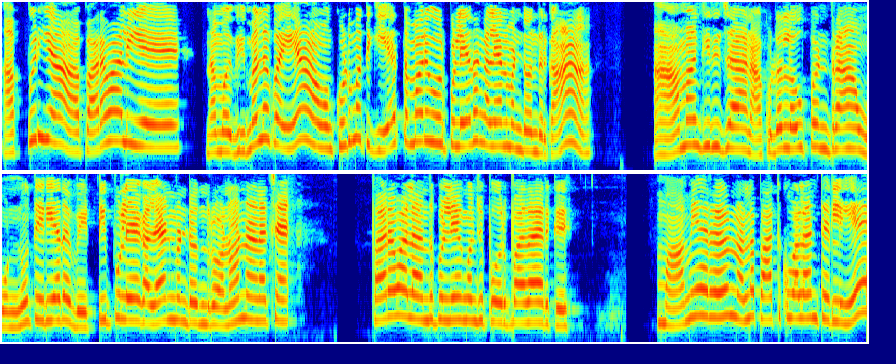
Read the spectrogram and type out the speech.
அப்படியா? பரவாயில்லையே. நம்ம விமல பையன் அவன் குடும்பத்துக்கு ஏத்த மாதிரி ஒரு பிள்ளைய தான் கல்யாணம் பண்ணிட்டு வந்திருக்கான். ஆமா கிரிஜா நான் கூட லவ் பண்றான். ஒன்றும் தெரியாத வெட்டி பிள்ளைய கல்யாணம் பண்ணிட்டு வந்துருவானோன்னு நினைச்சேன். பரவாயில்ல அந்த பிள்ளையும் கொஞ்சம் பொறுப்பாக தான் இருக்கு. மாமியார் நல்லா பார்த்துக்குவாளான்னு தெரியலையே.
